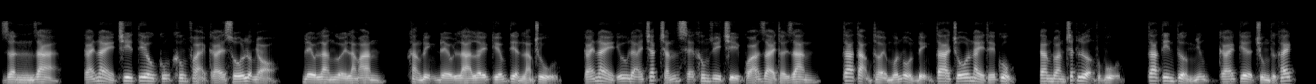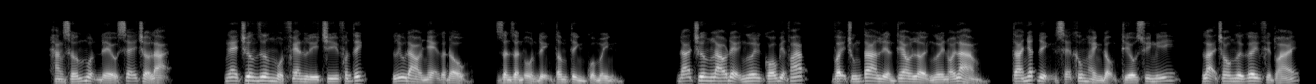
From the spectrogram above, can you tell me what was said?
Dần ra, cái này chi tiêu cũng không phải cái số lượng nhỏ, đều là người làm ăn khẳng định đều là lấy kiếm tiền làm chủ, cái này ưu đãi chắc chắn sẽ không duy trì quá dài thời gian, ta tạm thời muốn ổn định ta chỗ này thế cục, cam đoan chất lượng phục vụ, ta tin tưởng những cái kia trung thực khách. Hàng sớm muộn đều sẽ trở lại. Nghe trương dương một phen lý trí phân tích, lưu đào nhẹ gật đầu, dần dần ổn định tâm tình của mình. Đã trương lão đệ ngươi có biện pháp, vậy chúng ta liền theo lời ngươi nói làm, ta nhất định sẽ không hành động thiếu suy nghĩ, lại cho ngươi gây phiền toái,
